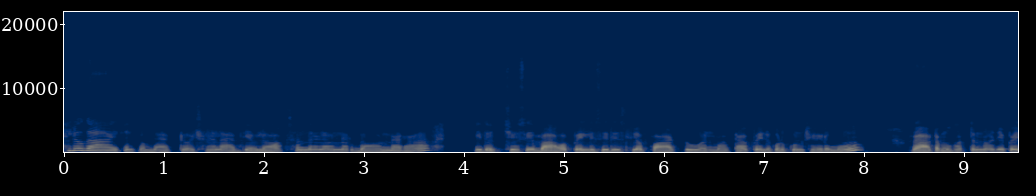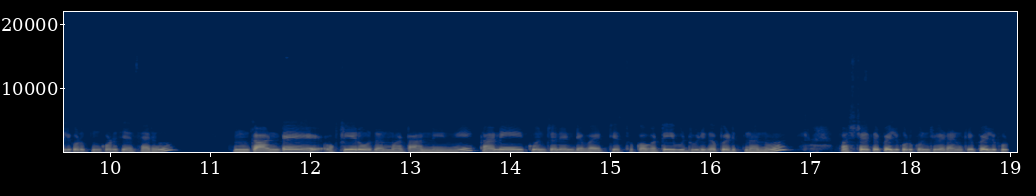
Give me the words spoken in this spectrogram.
Hello guys welcome back to channel. Aadya vlogs అందరూ ఎలా ఉన్నారు? బాగున్నారా? ఇది వచ్చేసి బావ పెళ్ళి సిరీస్లో పార్ట్ టూ అనమాట పెళ్ళి కొడుకుని చేయడము. రాట ముహూర్తం రోజే పెళ్ళి కొడుకుని కూడా చేశారు. ఇంకా అంటే ఒకే రోజు అనమాట అన్నీ కానీ కొంచెం నేను డివైడ్ చేసి ఒక్కొక్కటి విడివిడిగా పెడుతున్నాను. ఫస్ట్ అయితే పెళ్ళి కొడుకుని చేయడానికి పెళ్ళి కొడుకు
